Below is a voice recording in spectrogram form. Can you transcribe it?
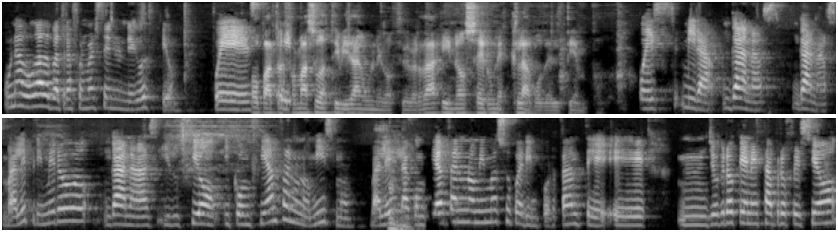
Un abogado para transformarse en un negocio. Pues, o para eh, transformar su actividad en un negocio, verdad, y no ser un esclavo del tiempo. Pues mira, ganas, ganas, ¿vale? Primero ganas, ilusión y confianza en uno mismo, ¿vale? La confianza en uno mismo es súper importante. Eh, mm, yo creo que en esta profesión,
